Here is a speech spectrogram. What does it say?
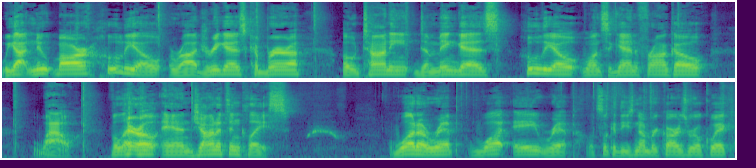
We got Nootbaar, Julio Rodriguez, Cabrera, Ohtani, Dominguez, Julio, once again, Franco. Wow. Valera and Jonatan Clase. What a rip. What a rip. Let's look at these number cards real quick.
